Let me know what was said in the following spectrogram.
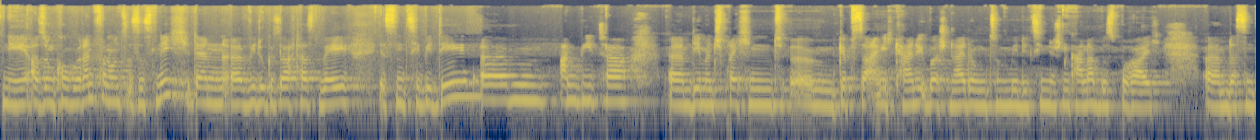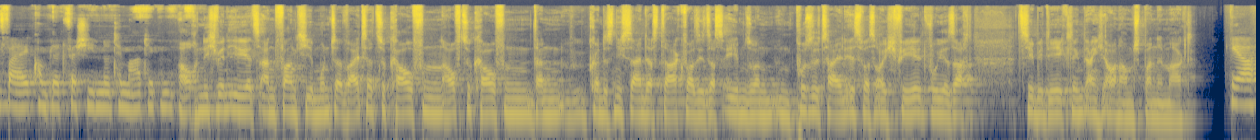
Nee, also ein Konkurrent von uns ist es nicht, denn äh, wie du gesagt hast, Way ist ein CBD-Anbieter. Ähm, ähm, dementsprechend ähm, gibt es da eigentlich keine Überschneidungen zum medizinischen Cannabis-Bereich. Ähm, das sind zwei komplett verschiedene Thematiken. Auch nicht, wenn ihr jetzt anfangt, hier munter weiter zu kaufen, aufzukaufen, dann könnte es nicht sein, dass da quasi das eben so ein, ein Puzzleteil ist, was euch fehlt, wo ihr sagt, CBD klingt eigentlich auch nach einem spannenden Markt. Ja,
